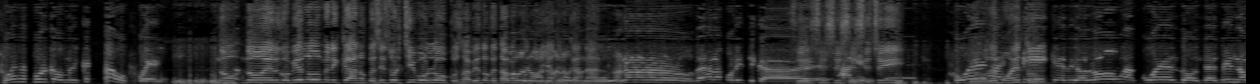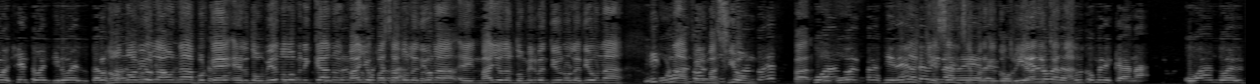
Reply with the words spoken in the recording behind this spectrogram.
¿Fue República Dominicana o fue? No, no, el gobierno dominicano que se hizo el chivo loco sabiendo que estaban No, construyendo no, el canal. No, no, no, no, no, deja la política. Sí, sí, sí, sí, Ángel. sí, sí. Fue. Haití que violó un acuerdo del 1929. Usted lo No, sabe no ha violado nada porque el gobierno dominicano en mayo pasado le dio una, en mayo del 2021 le dio una, ¿Y una afirmación, es? cuando el una presidente Abinader, para que el gobierno de la. República Dominicana, cuando el,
